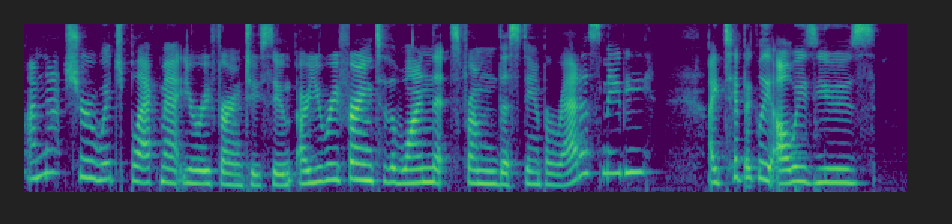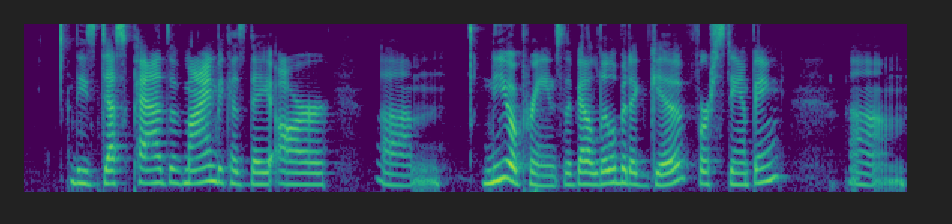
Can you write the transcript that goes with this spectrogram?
I'm not sure which black mat you're referring to, Sue. Are you referring to the one that's from the Stamparatus, maybe? I typically always use these desk pads of mine because they are um, neoprenes. They've got a little bit of give for stamping. Um,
